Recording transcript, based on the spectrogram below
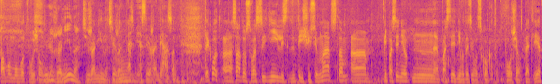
По-моему, вот вышел. Свежанина? Свежанина, свежемясо. Свежемясо. Так вот, а, Садус воссоединились в 2017-м. а, И последние, последние вот эти вот сколько тут получалось, пять лет,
